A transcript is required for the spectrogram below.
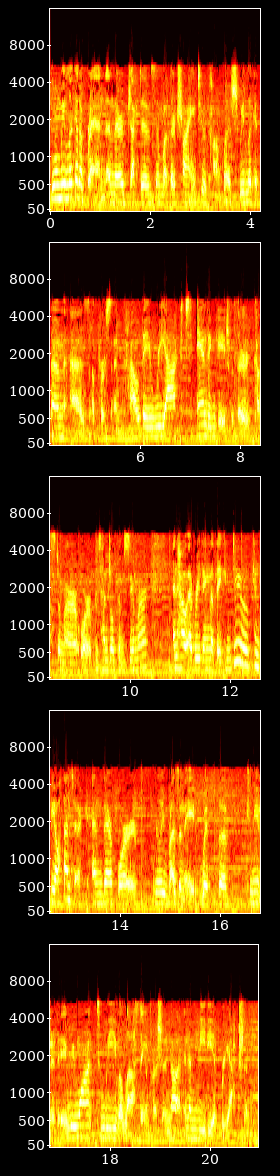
When we look at a brand and their objectives and what they're trying to accomplish, we look at them as a person, how they react and engage with their customer or potential consumer, and how everything that they can do can be authentic and therefore really resonate with the community. We want to leave a lasting impression, not an immediate reaction.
